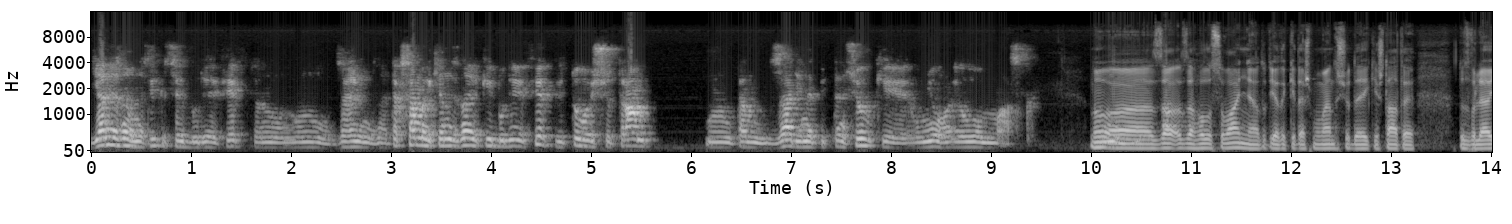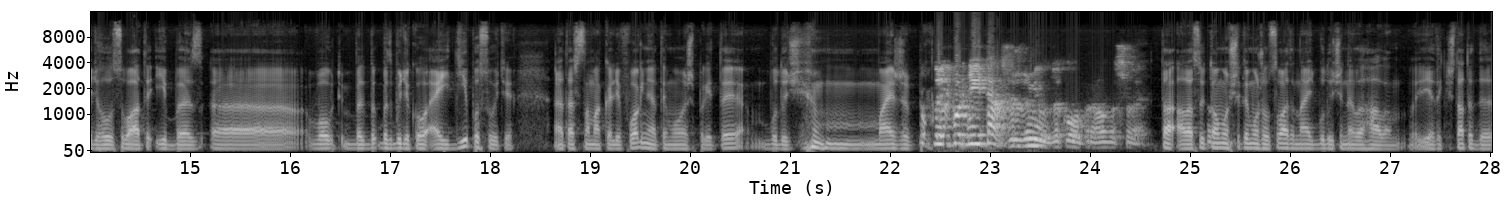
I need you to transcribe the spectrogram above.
Я не знаю, наскільки це буде ефект. Ну, ну, ну, взагалі не знаю. Так само, як я не знаю, який буде ефект від того, що Трамп там ззаді на підтанцьовці у нього Ілон Маск. Ну, е, за, за голосування тут є такий теж момент, що деякі штати дозволяють голосувати і без, е, vote- без, без будь-якого ID, по суті. Е, Та ж сама Каліфорнія, ти можеш прийти, будучи майже Ну, Каліфорнія і так зрозуміло, за кого проголосує. Та, але суть в тому, що ти можеш голосувати навіть будучи нелегалом. Є такі штати, де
